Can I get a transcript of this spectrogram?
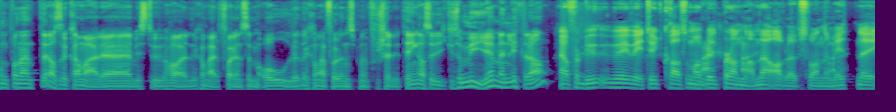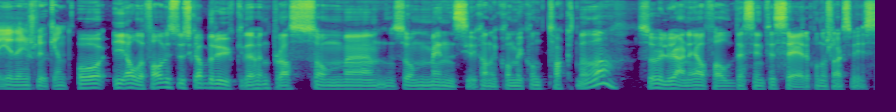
komponenter. Altså det kan være hvis du har, det kan være forurenset med olje, det kan være forurenset med forskjellige ting. Altså Ikke så mye, men lite grann. Ja, for du, Vi vet jo ikke hva som har blitt blanda med avløpsvannet mitt i den sluken. Og i alle fall, hvis du skal bruke det på en plass som, eh, som mennesker kan komme i kontakt med det, da, så vil du gjerne i alle fall desinfisere på noe slags vis.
